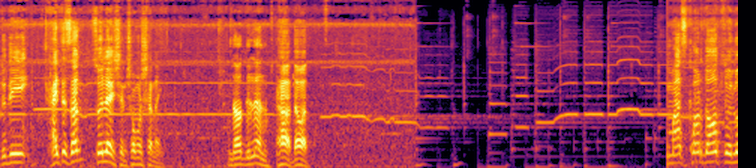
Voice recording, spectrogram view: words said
যদি খাইতে চান চলে আসেন সমস্যা নাই। দাওয়াত দিলেন? হ্যাঁ দাওয়াত। মাছ খাওয়ার দাওয়াত রইল।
